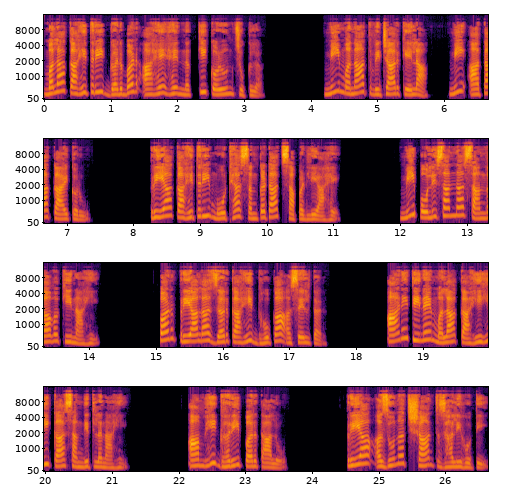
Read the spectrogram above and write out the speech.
मला काहीतरी गडबड आहे हे नक्की कळून चुकलं. मी मनात विचार केला मी आता काय करू? प्रिया काहीतरी मोठ्या संकटात सापडली आहे. मी पोलिसांना सांगावं की नाही. पण प्रियाला जर काही धोका असेल तर. आणि तिने मला काहीही का सांगितलं नाही. आम्ही घरी परत आलो. प्रिया अजूनच शांत झाली होती.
